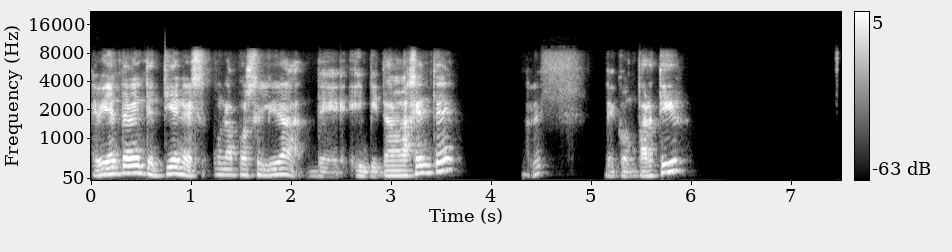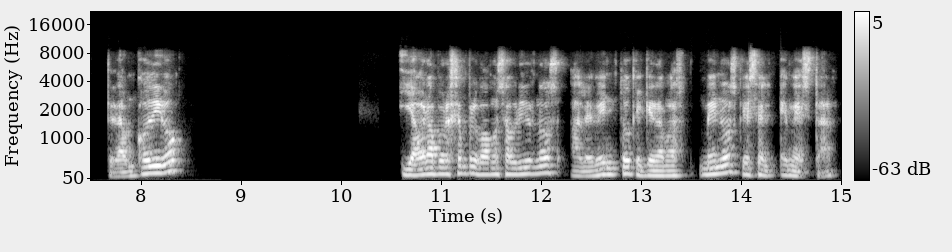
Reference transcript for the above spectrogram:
Evidentemente tienes una posibilidad de invitar a la gente. De compartir, te da un código. Y ahora, por ejemplo, vamos a abrirnos al evento que queda más menos, que es el MStar.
